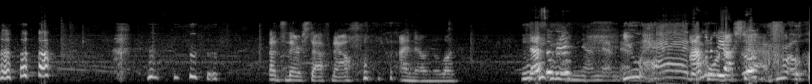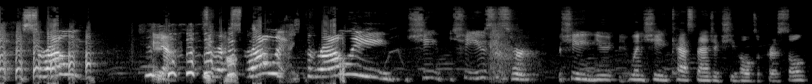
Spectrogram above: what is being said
that's their staff now I know, no luck. That's okay. Nom, nom, nom, you had I'm gonna be quarter honest- staff Sorali, yeah, Sor- Sorali, Sorali, she she uses her she u- when she casts magic, she holds a crystal.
